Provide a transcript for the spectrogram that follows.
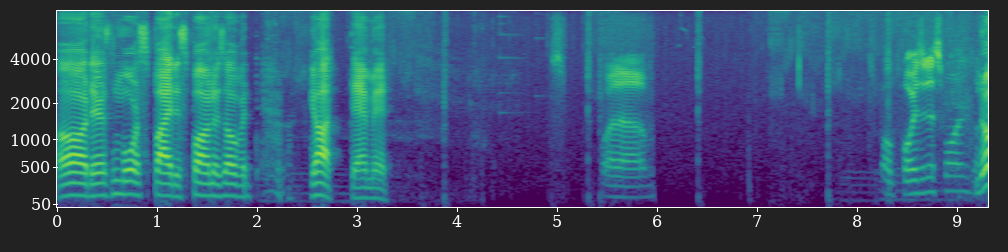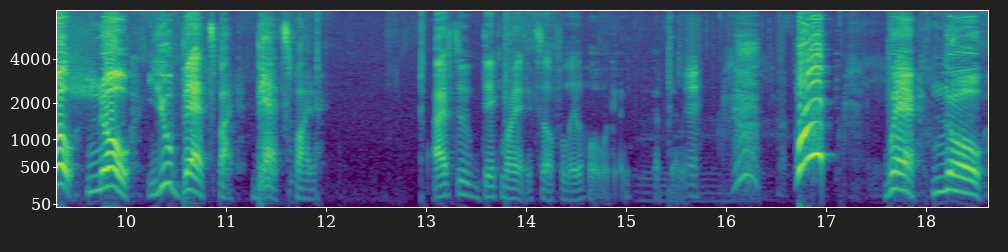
Oh, there's more spider spawners over. God damn it. What, um... Oh, poisonous ones? No, no, you bad spider. Bad spider. I have to dig myself a little hole again. God damn it. what? Where? No,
